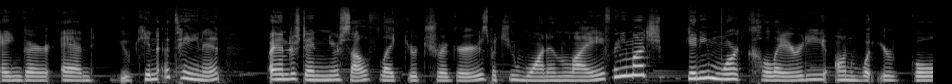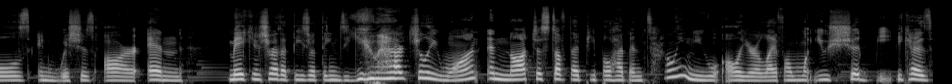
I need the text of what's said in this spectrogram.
anger, and you can attain it by understanding yourself, like your triggers, what you want in life, pretty much getting more clarity on what your goals and wishes are, and making sure that these are things you actually want and not just stuff that people have been telling you all your life on what you should be. Because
